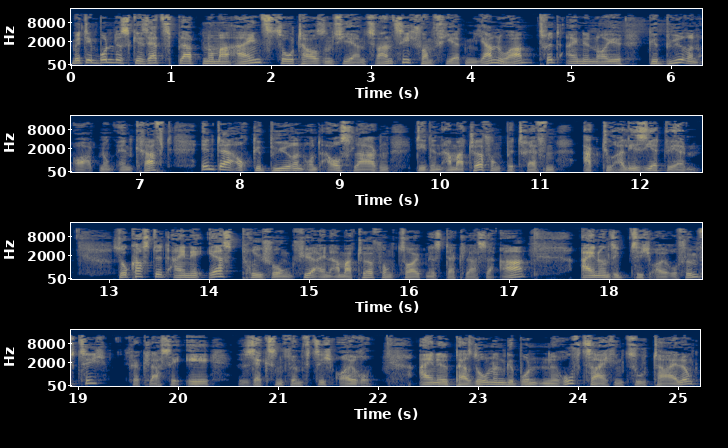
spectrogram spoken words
Mit dem Bundesgesetzblatt Nummer 1 2024 vom 4. Januar tritt eine neue Gebührenordnung in Kraft, in der auch Gebühren und Auslagen, die den Amateurfunk betreffen, aktualisiert werden. So kostet eine Erstprüfung für ein Amateurfunkzeugnis der Klasse A 71,50 Euro, für Klasse E 56 Euro. Eine personengebundene Rufzeichenzuteilung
